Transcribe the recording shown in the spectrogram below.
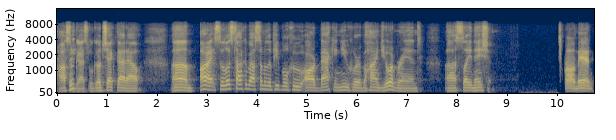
Awesome, guys. We'll go check that out. Um, all right, so let's talk about some of the people who are backing you, who are behind your brand, uh, Slay Nation. Oh man.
